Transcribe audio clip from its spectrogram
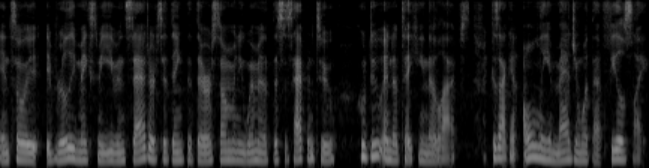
And so it, it really makes me even sadder to think that there are so many women that this has happened to who do end up taking their lives. Because I can only imagine what that feels like.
